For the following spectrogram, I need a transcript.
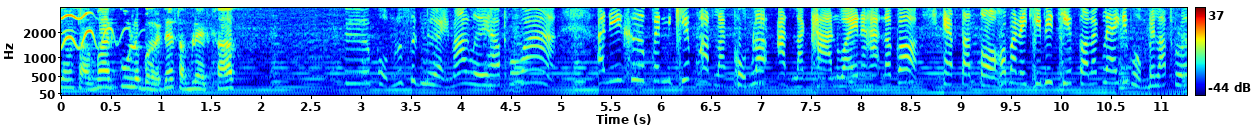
เราสามารถกู้ระเบิดได้สำเร็จครับ คือผมรู้สึกเหนื่อยมากเลยครับ เพราะว่าอันนี้คือเป็นคลิปอัดหลักผมละอัดหลักฐานไว้นะฮะแล้วก็แอบตัดต่อเข้ามาในคลิปพี่จิ๊บตอนแรกๆที่ผมไปรับโทร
